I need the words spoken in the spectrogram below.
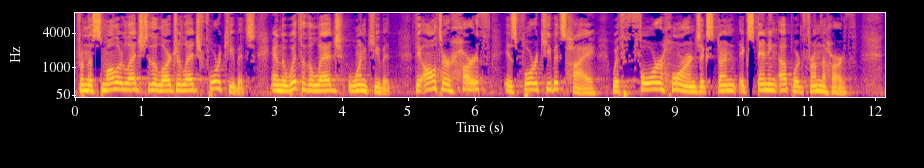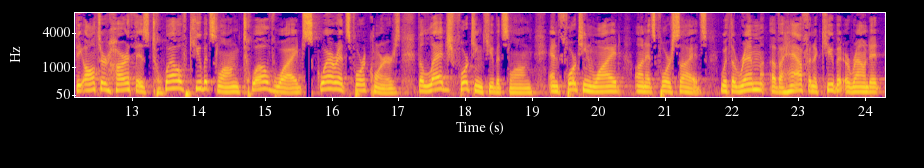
From the smaller ledge to the larger ledge, four cubits. And the width of the ledge, one cubit. The altar hearth is four cubits high, with four horns extend, extending upward from the hearth. The altar hearth is 12 cubits long, 12 wide, square at its four corners, the ledge 14 cubits long, and 14 wide on its four sides, with the rim of a half and a cubit around it,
